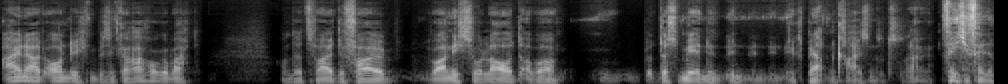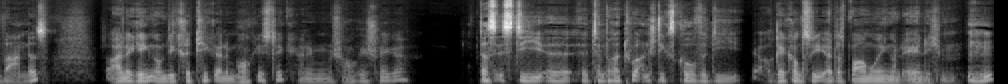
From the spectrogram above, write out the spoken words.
einer hat ordentlich ein bisschen Karacho gemacht und der zweite Fall war nicht so laut, aber das mehr in den in, in, Expertenkreisen sozusagen. Welche Fälle waren das? Das eine ging um die Kritik an dem Hockeystick, an dem Hockeyschläger. Das ist die äh, Temperaturanstiegskurve, die. Ja, rekonstruiert das Baumring und ähnlichem. Mhm.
